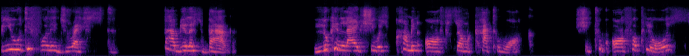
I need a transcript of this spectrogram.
beautifully dressed, fabulous bag, looking like she was coming off some catwalk. She took off her clothes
